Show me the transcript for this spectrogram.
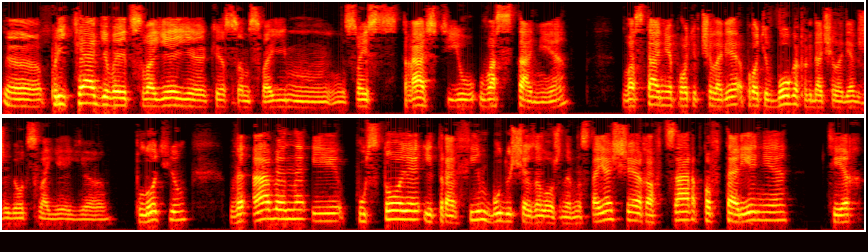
э, притягивает своей, э, кесом, своим, своей страстью восстание, восстание против, человека, против Бога, когда человек живет своей э, плотью, в Авен и пустое, и Трофим, будущее заложенное в настоящее, Равцар, повторение тех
